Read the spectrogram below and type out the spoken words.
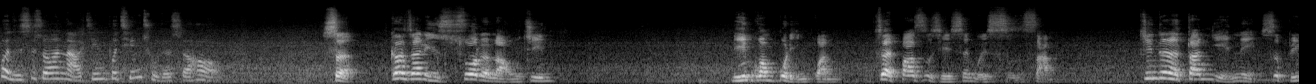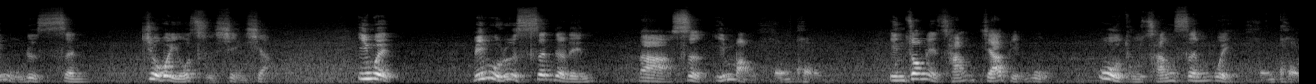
或者是说脑筋不清楚的时候，是刚才你说的脑筋灵光不灵光，在八字学称为十伤。今天的单元呢是丙午日生，就会有此现象。因为丙午日生的人，那是寅卯红空，寅中呢藏甲丙戊，戊土藏生为红空。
